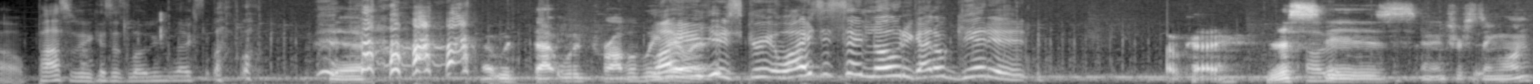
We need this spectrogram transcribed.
Oh, possibly because it's loading the next level. Yeah. that would that would probably Why is your screen? Why does it say loading? I don't get it. Okay. This Oh, is an interesting one.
